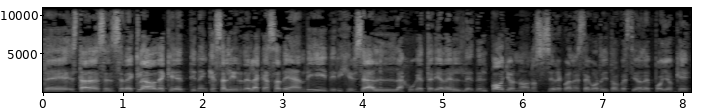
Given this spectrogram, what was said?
te, está, se, ve claro de que tienen que salir de la casa de Andy y dirigirse a la juguetería del, del pollo, ¿no? No sé si recuerdan este gordito vestido de pollo que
